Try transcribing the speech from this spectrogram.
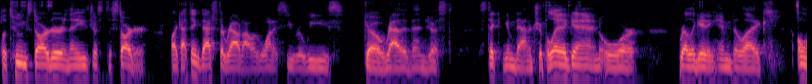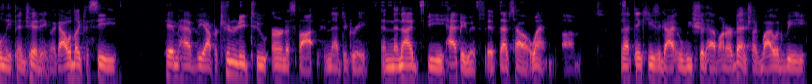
platoon starter, and then he's just the starter. Like I think that's the route I would want to see Ruiz go, rather than just sticking him down in AAA again or relegating him to like only pinch hitting. Like I would like to see him have the opportunity to earn a spot in that degree, and then I'd be happy with if that's how it went. Um, and I think he's a guy who we should have on our bench. Like why would we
